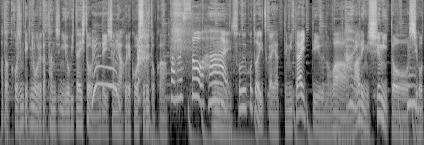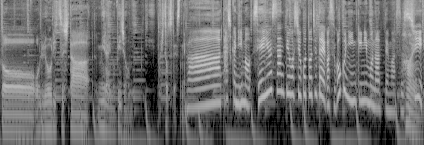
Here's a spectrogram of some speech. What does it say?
あとは個人的に俺が単純に呼びたい人を呼んで一緒にアフレコをするとか。楽しそう。はい、うん。そういうことはいつかやってみたいっていうのは、はい。まあある意味趣味と仕事を両立した未来のビジョン。の一一つですね。わあ確かに今声優さんっていうお仕事自体がすごく人気にもなってますし、はい、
